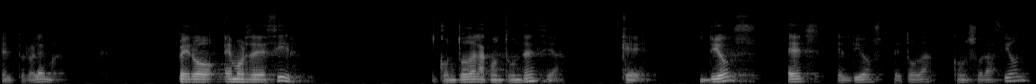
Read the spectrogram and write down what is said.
el problema. Pero hemos de decir, con toda la contundencia, que Dios es el Dios de toda consolación,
